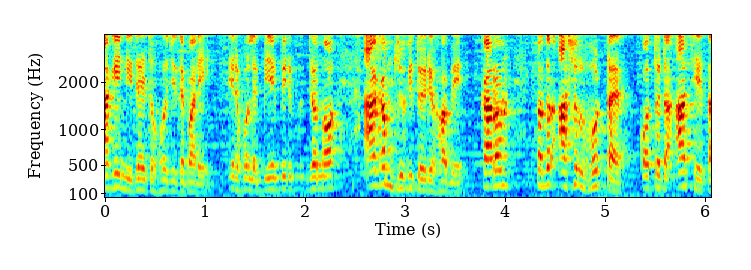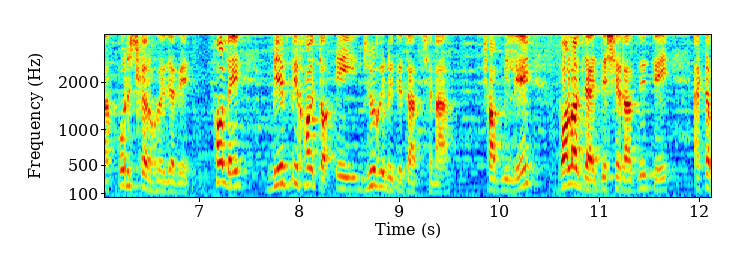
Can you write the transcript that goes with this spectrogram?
আগেই নির্ধারিত হয়ে যেতে পারে। এর ফলে বিএনপির জন্য আগাম ঝুঁকি তৈরি হবে, কারণ তাদের আসল ভোটটা কতটা আছে তা পরিষ্কার হয়ে যাবে। ফলে বিএনপি হয়তো এই ঝুঁকি নিতে চাচ্ছে না। সব মিলিয়ে বলা যায় দেশের রাজনীতিতে একটা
